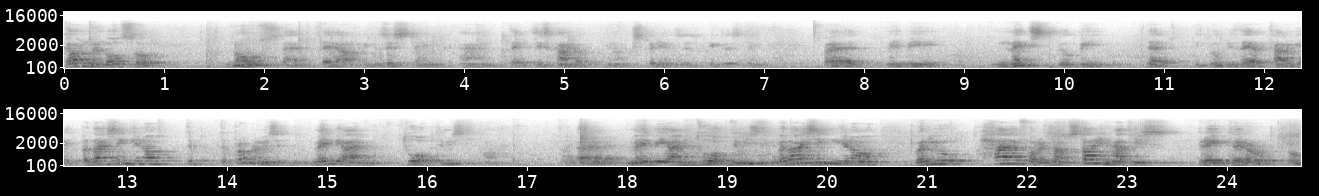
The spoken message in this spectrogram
government also knows that they are existing and that this kind of you know experiences existing, but maybe next will be that it will be their target. But I think you know the, the problem is maybe I'm too optimistic on it. Uh, maybe I'm too optimistic, but I think you know when you have, for example, Stalin had his great terror from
